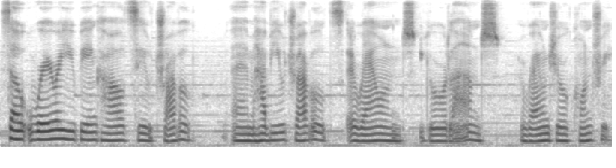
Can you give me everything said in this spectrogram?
So, where are you being called to travel? Um, have you travelled around your land, around your country?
